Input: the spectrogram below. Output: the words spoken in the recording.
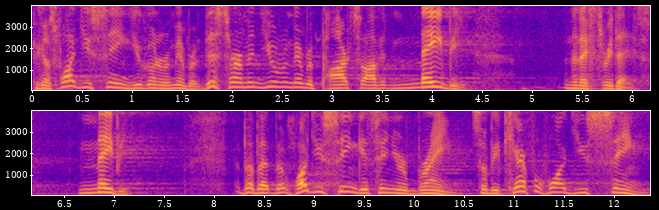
Because what you sing, you're going to remember. This sermon, you'll remember parts of it maybe in the next three days. Maybe. But, but, but what you sing gets in your brain. So be careful what you sing.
